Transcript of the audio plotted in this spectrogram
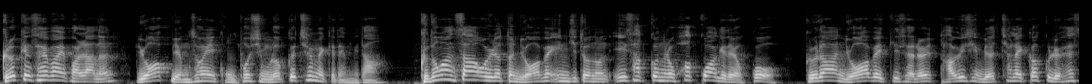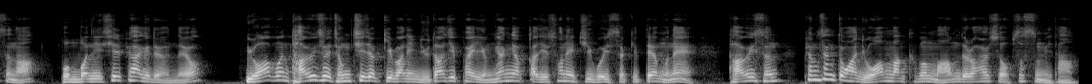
그렇게 세바의 반란은 요압 명성의 공포심으로 끝을 맺게 됩니다. 그동안 쌓아 올렸던 요압의 인지도는 이 사건으로 확고하게 되었고 그러한 요압의 기세를 다윗이 몇 차례 꺾으려 했으나 번번이 실패하게 되었는데요. 요압은 다윗의 정치적 기반인 유다지파의 영향력까지 손에 쥐고 있었기 때문에 다윗은 평생 동안 요압만큼은 마음대로 할 수 없었습니다.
